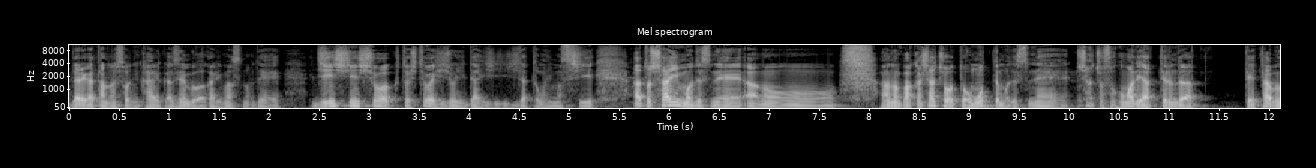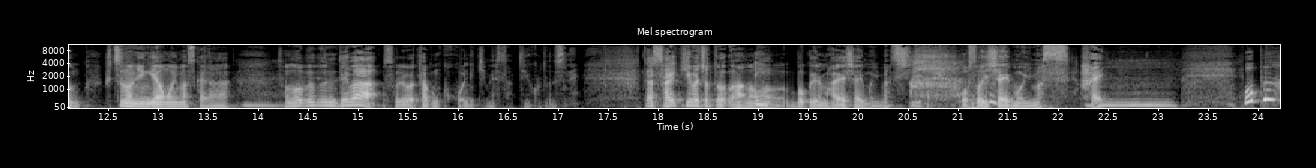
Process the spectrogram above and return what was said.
誰が楽しそうに帰るか全部わかりますので、人心掌握としては非常に大事だと思いますし、あと社員もですね、あのあのバカ社長と思ってもですね、社長そこまでやってるんだって多分普通の人間は思いますから、うん、その部分ではそれは多分ここに決めてたということですね。ただ最近はちょっとあの僕よりも早い社員もいますし遅い社員もいます。はい。オープンハ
